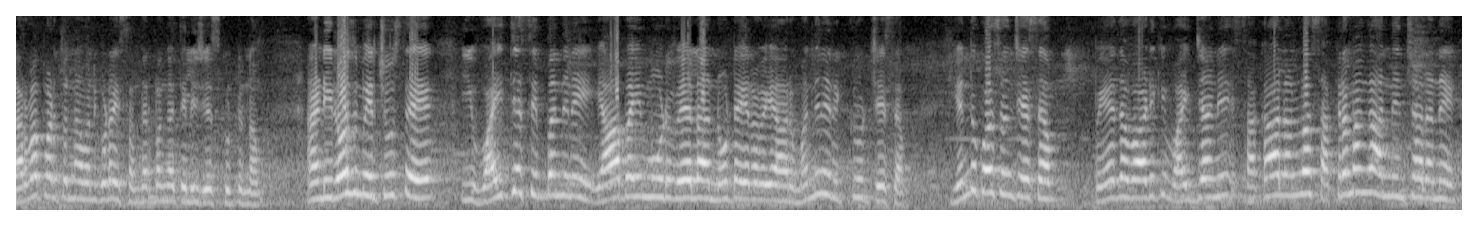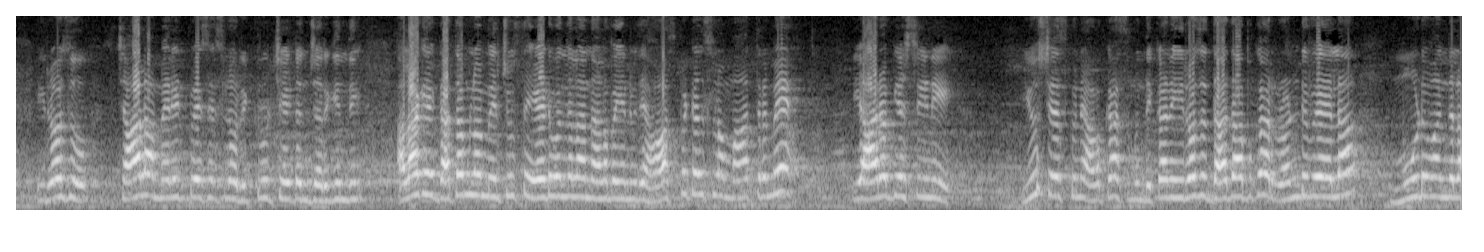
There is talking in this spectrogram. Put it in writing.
గర్వపడుతున్నామని కూడా ఈ సందర్భంగా తెలియజేసుకుంటున్నాం. అండ్ ఈరోజు మీరు చూస్తే ఈ వైద్య సిబ్బందిని యాభై మూడు వేల నూట ఇరవై ఆరు మందిని రిక్రూట్ చేశాం. ఎందుకోసం చేశాం? పేదవాడికి వైద్యాన్ని సకాలంలో సక్రమంగా అందించాలనే ఈరోజు చాలా మెరిట్ బేసిస్లో రిక్రూట్ చేయడం జరిగింది. అలాగే గతంలో మీరు చూస్తే ఏడు వందల నలభై ఎనిమిది హాస్పిటల్స్లో మాత్రమే ఈ ఆరోగ్యశ్రీని యూజ్ చేసుకునే అవకాశం ఉంది. కానీ ఈరోజు దాదాపుగా రెండు వేల మూడు వందల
